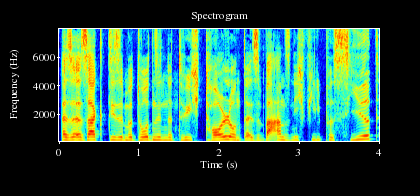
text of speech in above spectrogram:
Also er sagt, diese Methoden sind natürlich toll und da ist wahnsinnig viel passiert.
